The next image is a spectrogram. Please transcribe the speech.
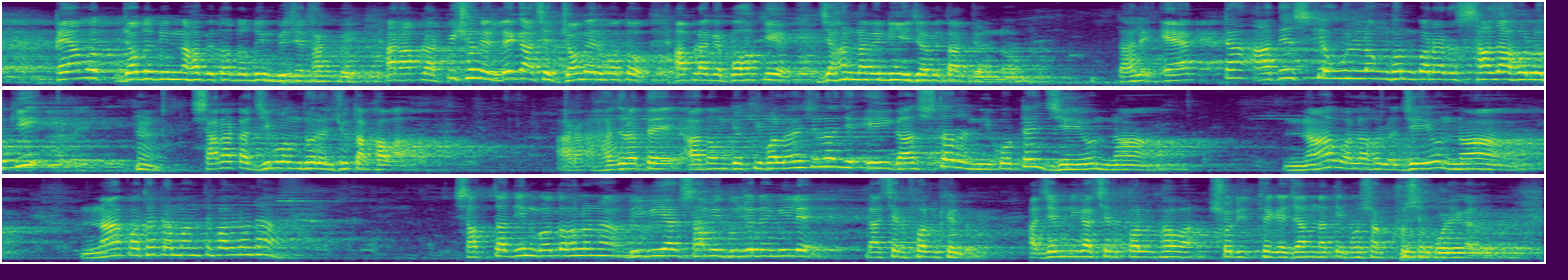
কেয়ামত যতদিন না হবে ততদিন বেঁচে থাকবে। আর আপনার পিছনে লেগে আছে জমের মতো। আপনাকে বহকে জাহান নামে নিয়ে যাবে তার জন্য। তাহলে একটা আদেশকে উল্লঙ্ঘন করার সাজা হলো কি? সারাটা জীবন ধরে জুতা খাওয়া। আর হাজরাতে আদমকে কি বলা হয়েছিল যে, এই গাছটার নিকটে যেও না। না বলা হলো, যেও না। না কথাটা মানতে পারল না। সাতটা দিন গত হলো না, বিবি আর স্বামী দুজনে মিলে গাছের ফল খেলো। আর যেমনি গাছের ফল খাওয়া, শরীর থেকে জান্নাতি পোশাক খসে পড়ে গেল।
